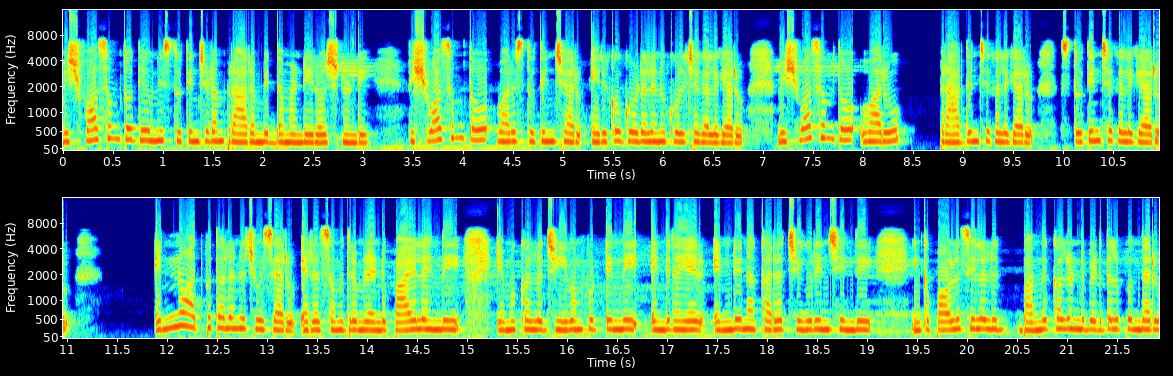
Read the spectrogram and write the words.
విశ్వాసంతో దేవుని స్థుతించడం ప్రారంభిద్దామండి ఈ రోజు నుండి. విశ్వాసంతో వారు స్థుతించారు ఎరుక గోడలను కూల్చగలిగారు. విశ్వాసంతో వారు ప్రార్థించగలిగారు స్థుతించగలిగారు ఎన్నో అద్భుతాలను చూశారు. ఎర్ర సముద్రం రెండు పాయలైంది. ఎముకల్లో జీవం పుట్టింది. ఎండిన ఎండిన కర్ర చిగురించింది. ఇంకా పౌలశీలలు బంధకాల నుండి విడుదల పొందారు.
